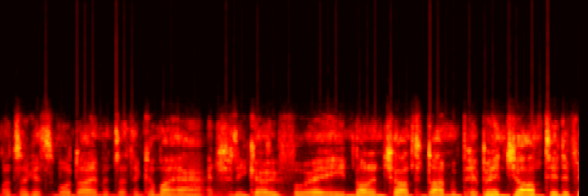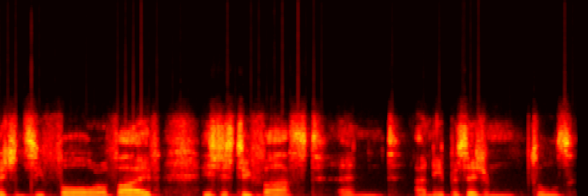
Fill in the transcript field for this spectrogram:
Once I get some more diamonds, I think I might actually go for a non-enchanted diamond pit. But enchanted efficiency four or five is just too fast, and I need precision tools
